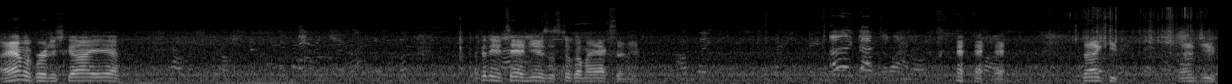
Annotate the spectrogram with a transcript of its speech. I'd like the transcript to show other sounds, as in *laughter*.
I am a British guy, yeah. I've been here 10 years, I still got my accent I like that here. *laughs* Thank you. Thank you.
